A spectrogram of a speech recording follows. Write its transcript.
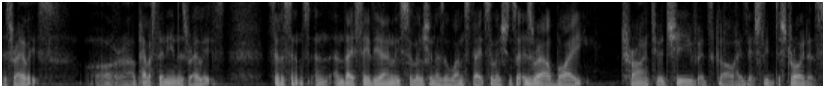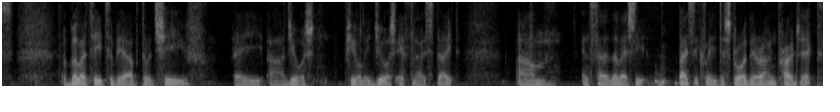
Israelis or uh, Palestinian Israelis citizens, and, and they see the only solution as a one state solution. So Israel, by trying to achieve its goal, has actually destroyed its ability to be able to achieve a uh, Jewish, purely Jewish ethno state. Um, and so they've actually basically destroyed their own project,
